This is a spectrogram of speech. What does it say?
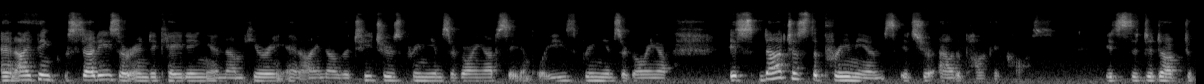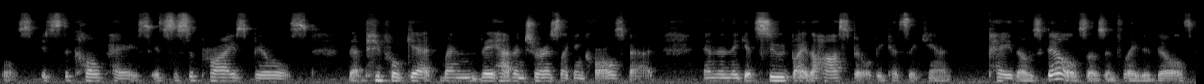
And I think studies are indicating, and I'm hearing, and I know the teachers' premiums are going up, state employees' premiums are going up. It's not just the premiums, it's your out of pocket costs. It's the deductibles, it's the copays, it's the surprise bills that people get when they have insurance, like in Carlsbad, and then they get sued by the hospital because they can't pay those bills, those inflated bills.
